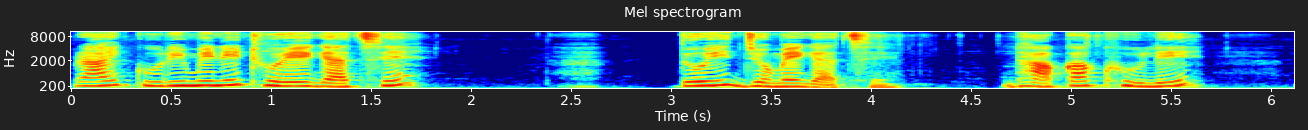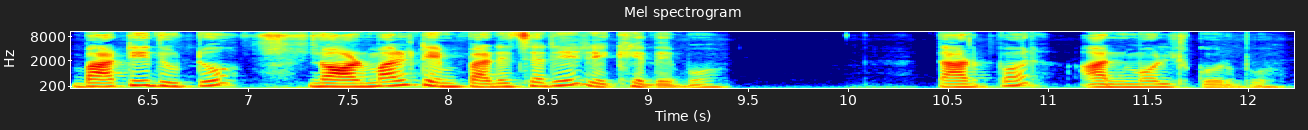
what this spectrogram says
প্রায় কুড়ি মিনিট হয়ে গেছে, দই জমে গেছে। ঢাকা খুলে বাটি দুটো নর্মাল টেম্পারেচারে রেখে দেব। তারপর আনমোল্ড করব।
